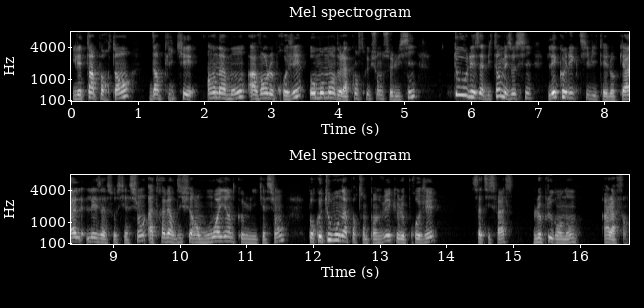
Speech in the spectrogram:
Il est important d'impliquer en amont, avant le projet, au moment de la construction de celui-ci, tous les habitants, mais aussi les collectivités locales, les associations, à travers différents moyens de communication, pour que tout le monde apporte son point de vue et que le projet satisfasse le plus grand nombre à la fin.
